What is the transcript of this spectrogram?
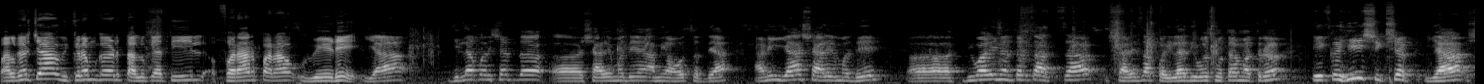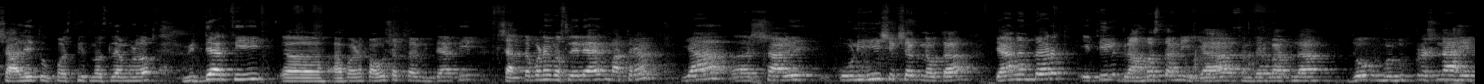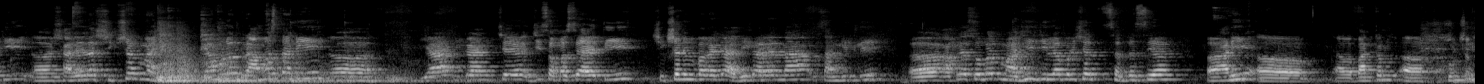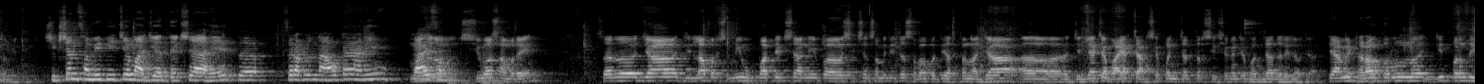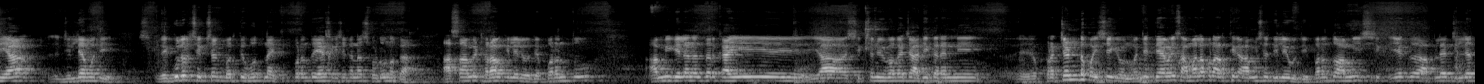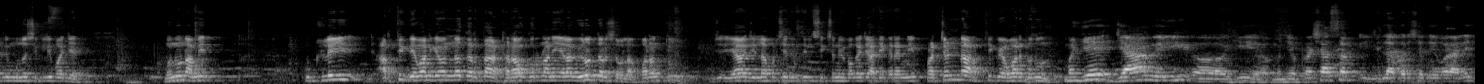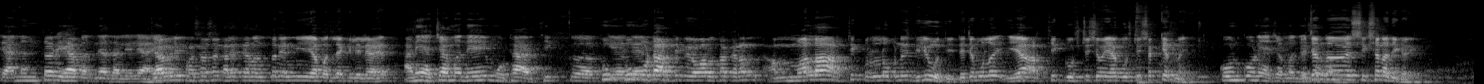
पालघरच्या विक्रमगड तालुक्यातील फरारपारा वेढे या जिल्हा परिषद शाळेमध्ये आम्ही आहोत सध्या. आणि या शाळेमध्ये दिवाळीनंतरचा आजचा शाळेचा पहिला दिवस होता मात्र एकही शिक्षक या शाळेत उपस्थित नसल्यामुळं विद्यार्थी आपण पाहू शकता विद्यार्थी शांतपणे बसलेले आहेत. मात्र या शाळेत कोणीही शिक्षक नव्हता. त्यानंतर येथील ग्रामस्थांनी या संदर्भातला जो मूलभूत प्रश्न आहे की शाळेला शिक्षक नाही. त्यामुळं ग्रामस्थांनी या ठिकाणचे जी समस्या आहे ती शिक्षण विभागाच्या अधिकाऱ्यांना सांगितली. आपल्यासोबत माझी जिल्हा परिषद सदस्य आणि बांधकाम अ, कोणती? शिक्षण समितीचे माजी अध्यक्ष आहेत. सर आपलं नाव काय आणि काय माझं सम- नाव शिवा सांबरे सर ज्या जिल्हा परिषद मी उपाध्यक्ष आणि प- शिक्षण समितीचा सभापती असताना ज्या अ, जिल्ह्याच्या बाहेर चारशे पंच्याहत्तर शिक्षकांच्या बदल्या झालेल्या होत्या ते आम्ही ठराव करून जिथपर्यंत या जिल्ह्यामध्ये रेग्युलर शिक्षक भरती होत नाही तिथपर्यंत या शिक्षकांना सोडू नका असा आम्ही ठराव केलेले होते. परंतु आम्ही गेल्यानंतर काही या शिक्षण विभागाच्या अधिकाऱ्यांनी प्रचंड पैसे घेऊन म्हणजे त्यावेळेस आम्हाला पण आर्थिक आमिष दिली होती. परंतु आम्ही शिक एक आपल्या जिल्ह्यातली मुलं शिकली पाहिजेत. म्हणून आम्ही कुठलीही आर्थिक देवाणघेवाण न करता ठराव करून आणि याला विरोध दर्शवला. परंतु या जिल्हा परिषदेतील शिक्षण विभागाच्या अधिकाऱ्यांनी प्रचंड आर्थिक व्यवहार करून म्हणजे ज्यावेळी ही म्हणजे प्रशासक जिल्हा परिषदेवर आले त्यानंतर ह्या बदल्या झालेल्या आहेत. ज्यावेळी प्रशासक आले त्यानंतर यांनी या बदल्या केलेल्या आहेत. आणि याच्यामध्ये मोठा आर्थिक खूप खूप मोठा आर्थिक व्यवहार होता कारण आम्हाला आर्थिक प्रलोभने दिली होती. त्याच्यामुळे या आर्थिक गोष्टीशिवाय या गोष्टी शक्यच नाही. कोण कोण याच्यामध्ये? याच्यात शिक्षण अधिकारी.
